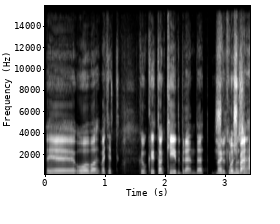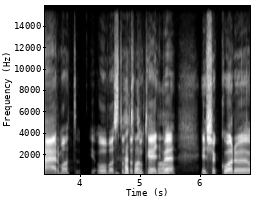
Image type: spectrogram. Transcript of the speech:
ö, olva, vagy hát konkrétan két brandet, Nekem sőt most már a... hármat olvasztottatok hát egybe, van. és akkor,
